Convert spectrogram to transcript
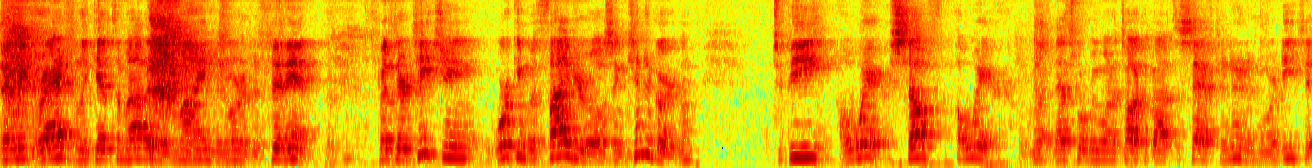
Then we gradually get them out of their mind in order to fit in. But they're teaching, working with five-year-olds in kindergarten, to be aware, self-aware. That's what we want to talk about this afternoon in more detail.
